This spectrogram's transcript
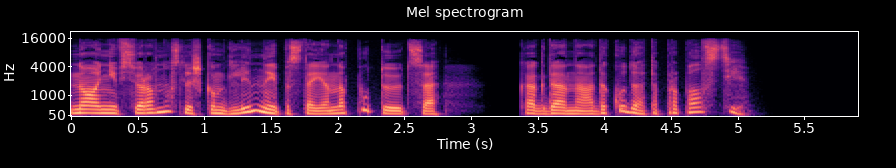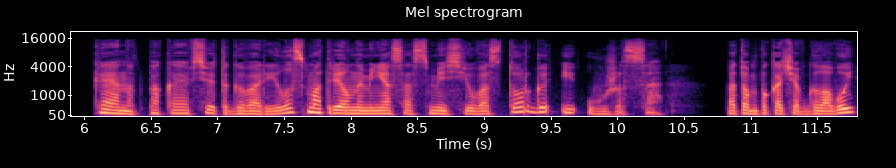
но они все равно слишком длинные и постоянно путаются — когда надо куда-то проползти. Кеннет, пока я все это говорила, смотрел на меня со смесью восторга и ужаса. Потом, покачав головой,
